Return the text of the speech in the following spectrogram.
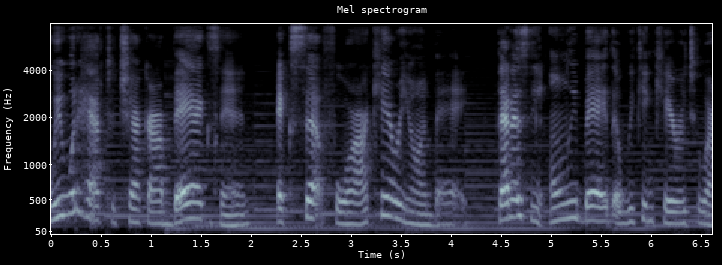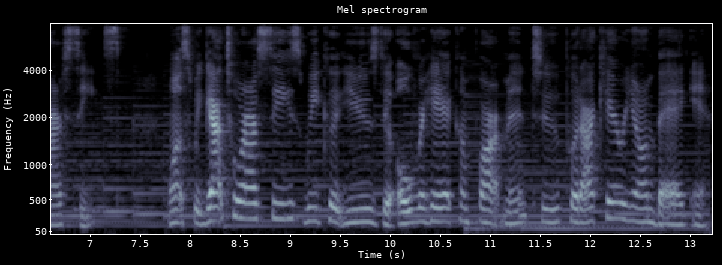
we would have to check our bags in except for our carry on bag. That is the only bag that we can carry to our seats. Once we got to our seats, we could use the overhead compartment to put our carry on bag in.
